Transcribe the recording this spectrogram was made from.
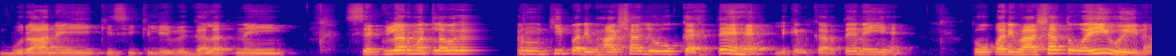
बुरा नहीं, किसी के लिए भी गलत नहीं। सेकुलर मतलब अगर उनकी परिभाषा जो वो कहते हैं, लेकिन करते नहीं है तो वो परिभाषा तो वही हुई ना,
